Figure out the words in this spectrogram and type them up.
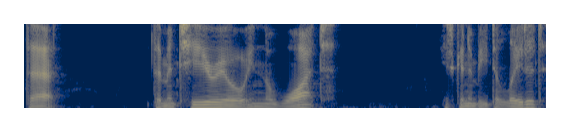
that the material in the white is going to be deleted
